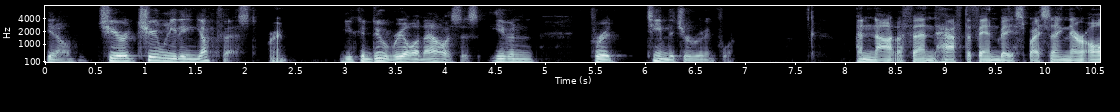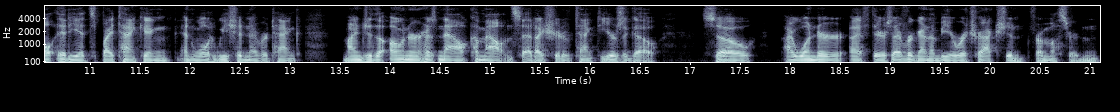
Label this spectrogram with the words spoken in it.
you know cheer cheerleading yuck fest. Right. You can do real analysis even for a team that you're rooting for and not offend half the fan base by saying they're all idiots by tanking and well, we should never tank. Mind you, the owner has now come out and said I should have tanked years ago. So I wonder if there's ever going to be a retraction from a certain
